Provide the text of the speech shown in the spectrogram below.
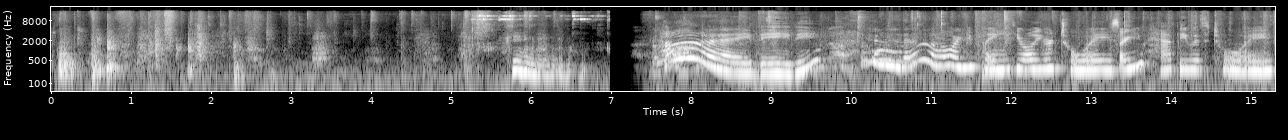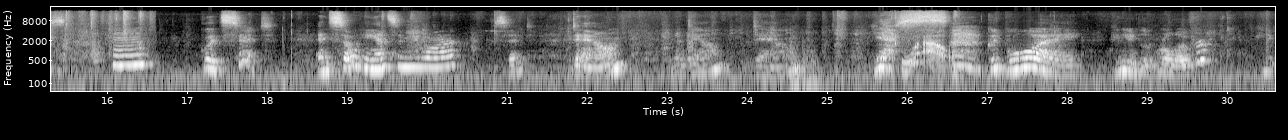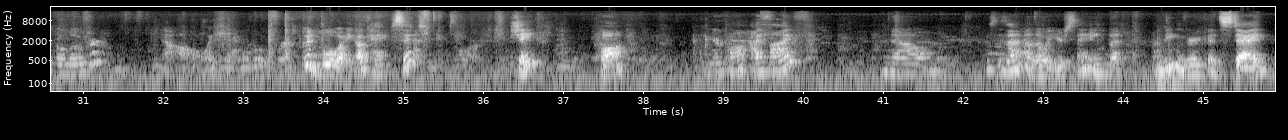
Hi, baby. Hello. Are you playing with your, all your toys? Are you happy with toys? Hmm? Good. Sit. And so handsome you are. Sit. Down. Now down. Down. Yes. Wow. Good boy. Can you roll over? Can you roll over? No, I can't roll over. Good boy. Okay, sit. Shake. Paw. Your paw. High five. No. This is, I don't know what you're saying, but I'm being very good. Stay.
